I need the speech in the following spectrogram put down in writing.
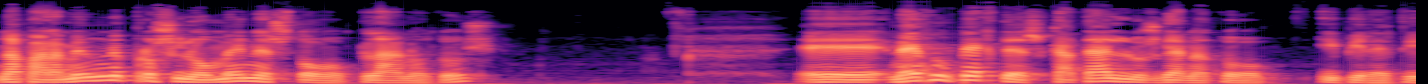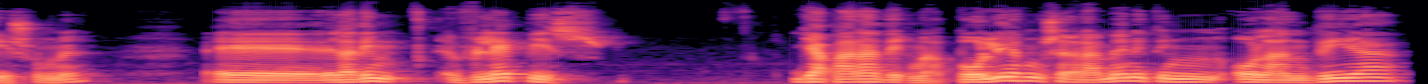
να παραμένουν προσιλωμένες στο πλάνο τους ε, να έχουν παίκτες κατάλληλους για να το υπηρετήσουν ε, δηλαδή βλέπεις για παράδειγμα πολλοί έχουν ξεγραμμένη την Ολλανδία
